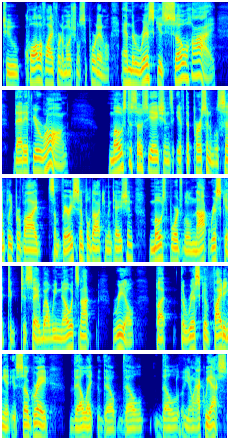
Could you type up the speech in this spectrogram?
to qualify for an emotional support animal, and the risk is so high that if you're wrong, most associations, if the person will simply provide some very simple documentation, most boards will not risk it to, to say, well, we know it's not real, but the risk of fighting it is so great, they'll let, they'll they'll they'll you know acquiesce.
